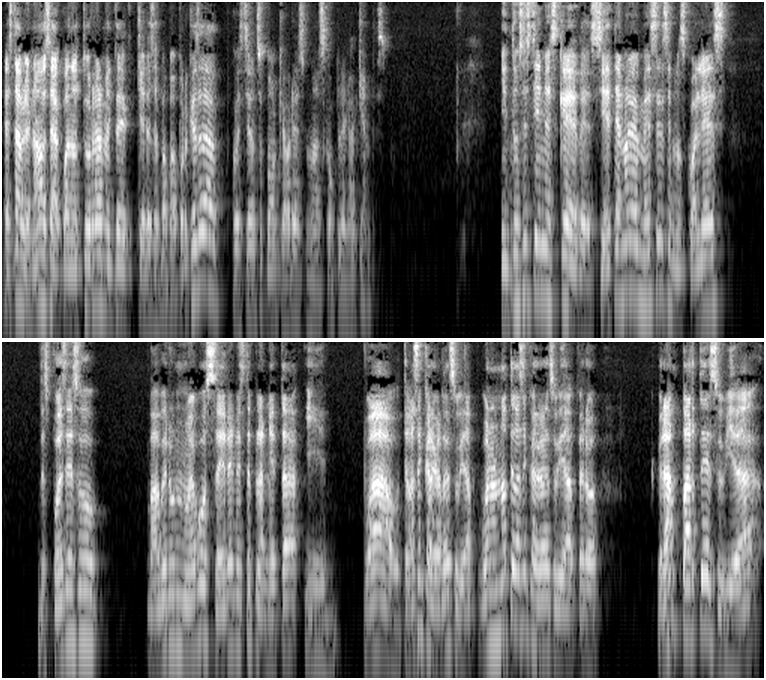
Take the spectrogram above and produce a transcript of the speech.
estable, ¿no? O sea, cuando tú realmente quieres ser papá, porque esa cuestión supongo que ahora es más compleja que antes. Y entonces tienes que de 7 a 9 meses en los cuales después de eso va a haber un nuevo ser en este planeta y wow, te vas a encargar de su vida. Bueno, no te vas a encargar de su vida, pero gran parte de su vida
